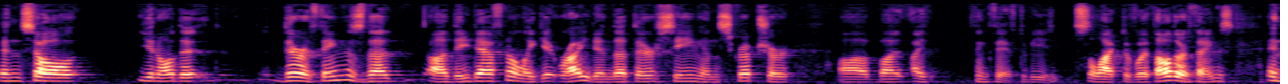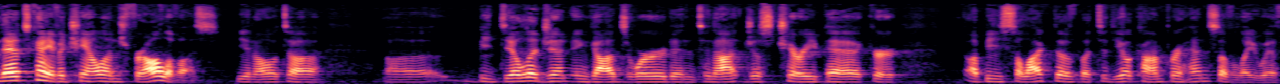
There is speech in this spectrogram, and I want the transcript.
and so you know the, there are things that uh, they definitely get right and that they're seeing in Scripture, uh, but I think they have to be selective with other things. And that's kind of a challenge for all of us, you know, to uh, be diligent in God's word and to not just cherry pick or uh, be selective, but to deal comprehensively with,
